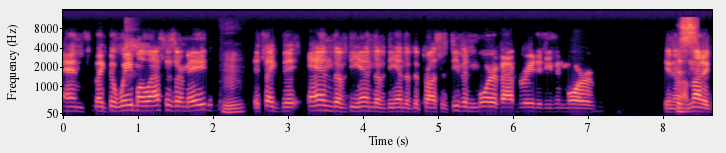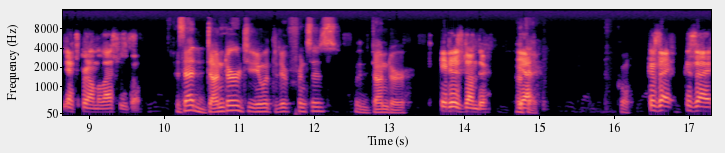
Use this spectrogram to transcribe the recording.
end. Like the way molasses are made, mm-hmm. it's like the end of the end of the end of the process. It's even more evaporated, even more. You know, is, I'm not an expert on molasses, but is that dunder? Do you know what the difference is with dunder? It is dunder. Okay. Yeah. Cool. Because I, because I.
